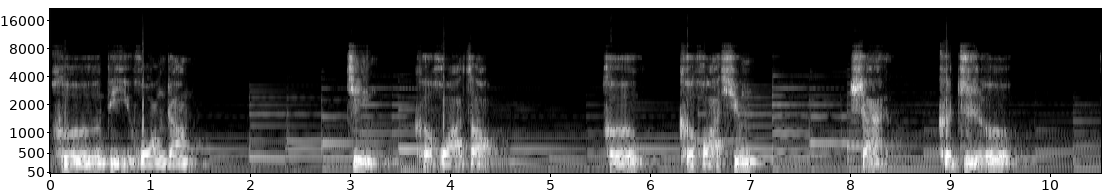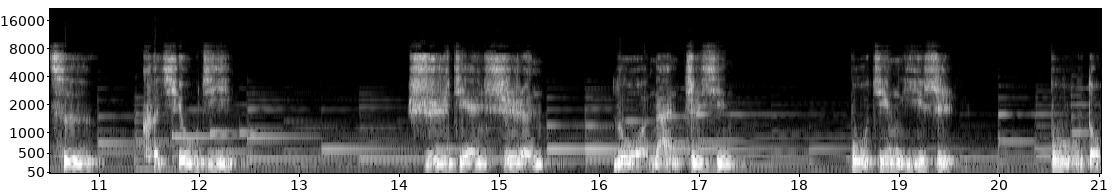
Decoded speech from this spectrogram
何必慌张？静可化躁，和可化凶，善可治恶，慈可求吉。时间识人，落难知心。不经一事，不懂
